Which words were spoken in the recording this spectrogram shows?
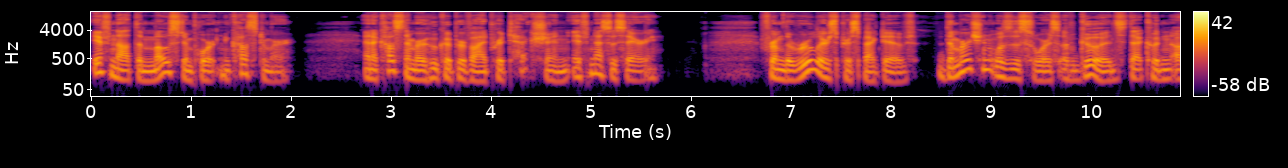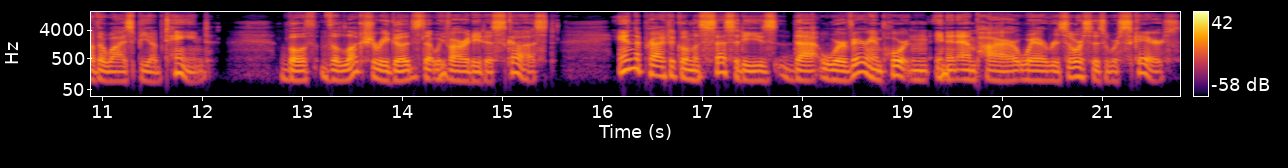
if not the most important, customer and a customer who could provide protection if necessary. From the ruler's perspective, the merchant was the source of goods that couldn't otherwise be obtained, both the luxury goods that we've already discussed and the practical necessities that were very important in an empire where resources were scarce.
